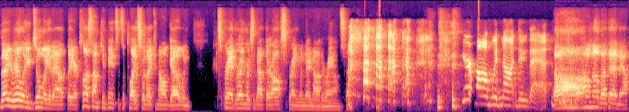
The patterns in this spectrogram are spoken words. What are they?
They really enjoy it out there. Plus, I'm convinced it's a place where they can all go and spread rumors about their offspring when they're not around. So, Your mom would not do that. oh, I don't know about that now.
